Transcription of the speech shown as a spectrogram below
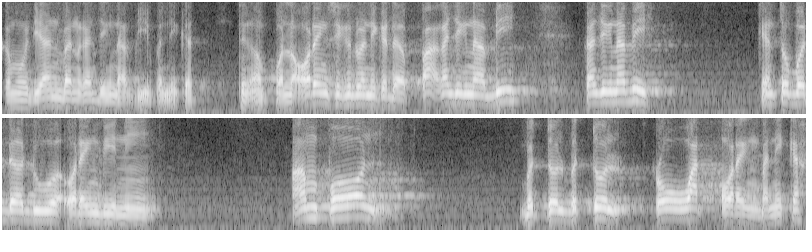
Kemudian ban kanjing Nabi penikat dengan pula orang si kedua ni kada pak kanjing Nabi kanjing Nabi kento beda dua orang bini ampun betul-betul rawat orang bernikah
